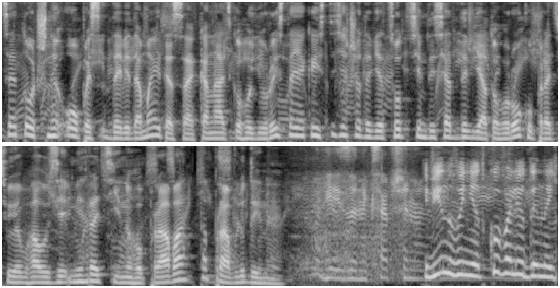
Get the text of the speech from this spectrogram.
Це точний опис Девіда Мейтеса, канадського юриста, який з 1979 року працює в галузі міграційного права та прав людини. Він виняткова людина й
